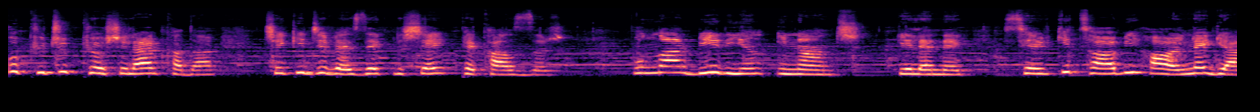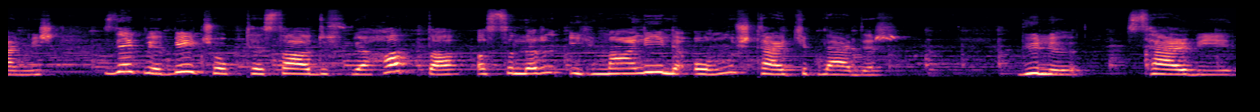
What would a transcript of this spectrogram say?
Bu küçük köşeler kadar çekici ve zevkli şey pek azdır. Bunlar bir yığın inanç, gelenek, sevki tabi haline gelmiş zevk ve birçok tesadüf ve hatta asırların ihmaliyle olmuş terkiplerdir. Gülü, serviyi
